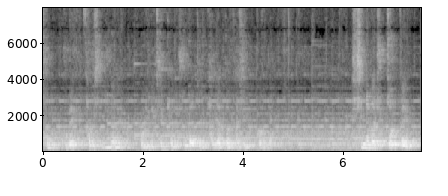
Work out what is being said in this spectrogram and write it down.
1932년의 올림픽 챔피언의 출발점이 달랐던 사실일 겁니다. 70년간 축적된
